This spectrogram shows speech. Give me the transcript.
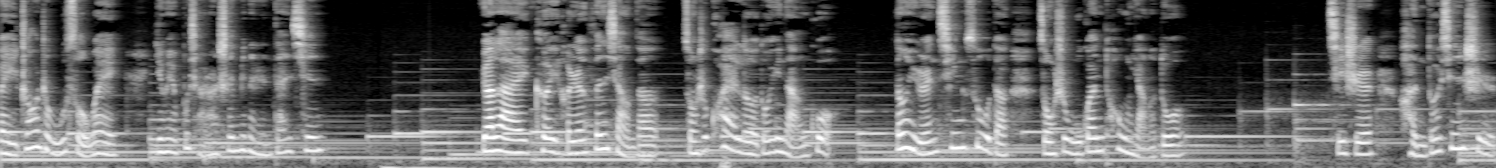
伪装着无所谓，因为不想让身边的人担心。原来可以和人分享的总是快乐多于难过，能与人倾诉的总是无关痛痒的多。其实很多心事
